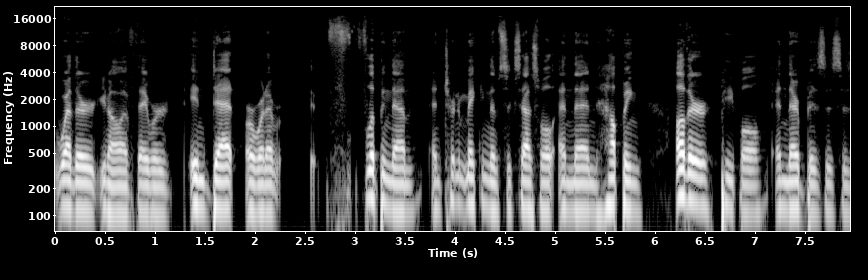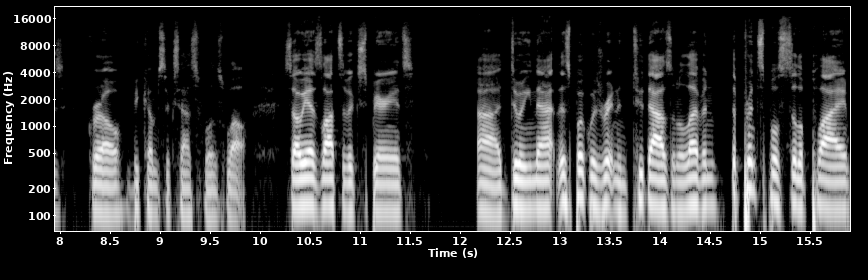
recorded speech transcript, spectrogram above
whether you know if they were in debt or whatever f- flipping them and turning making them successful and then helping other people and their businesses grow become successful as well. So he has lots of experience uh, doing that. This book was written in 2011 the principles still apply.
